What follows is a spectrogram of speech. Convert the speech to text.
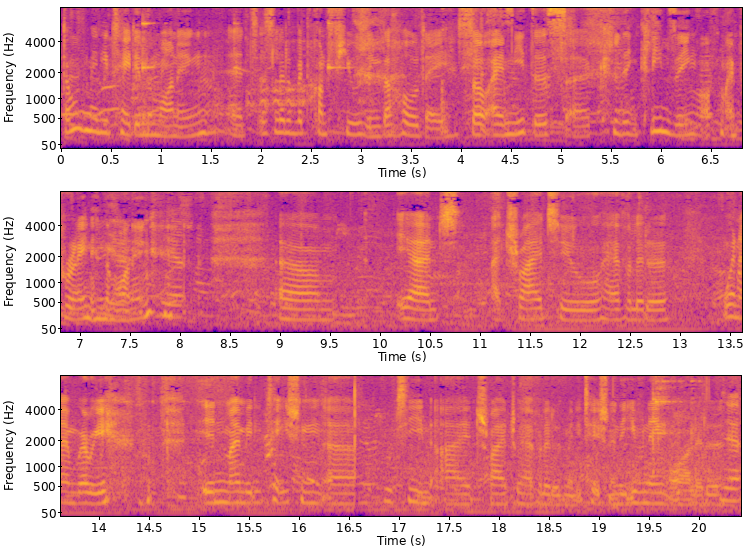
don't meditate in the morning, it is a little bit confusing the whole day. So I need this uh, clean, cleansing of my brain in the morning. Yeah. um, yeah, and I try to have a little when I'm very in my meditation uh, routine. I try to have a little meditation in the evening or a little Yeah.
